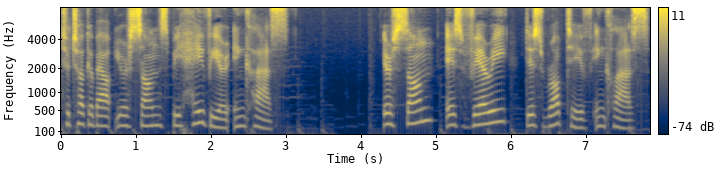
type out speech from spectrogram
to talk about your son's behavior in class. Your son is very disruptive in class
